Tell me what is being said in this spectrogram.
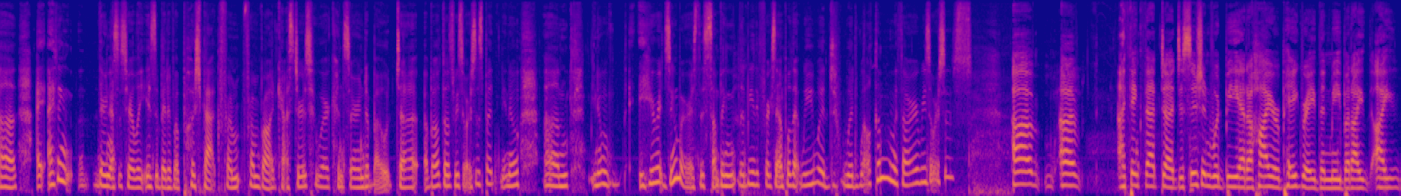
Uh, I, I, think there necessarily is a bit of a pushback from from broadcasters who are concerned about uh, about those resources. But you know, um, you know, here at Zoomer, is this something, Libby, for example, that we would would welcome with our resources? Uh, uh I think that uh, decision would be at a higher pay grade than me, but I, I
